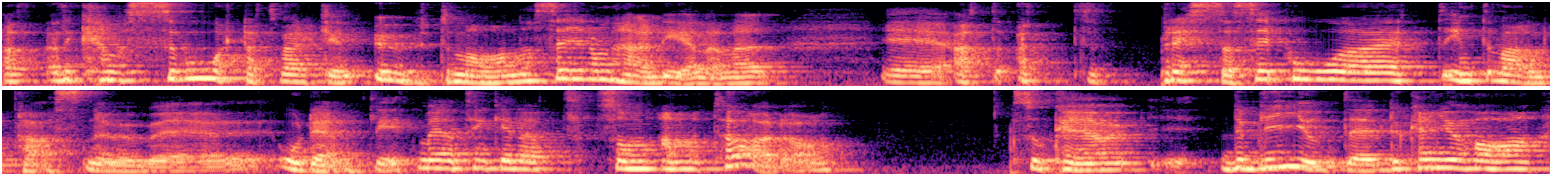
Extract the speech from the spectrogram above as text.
att det kan vara svårt att verkligen utmana sig i de här delarna. Eh, att, att pressa sig på ett intervallpass nu eh, ordentligt. Men jag tänker att som amatör då, så kan jag, det blir ju inte, du kan ju ha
